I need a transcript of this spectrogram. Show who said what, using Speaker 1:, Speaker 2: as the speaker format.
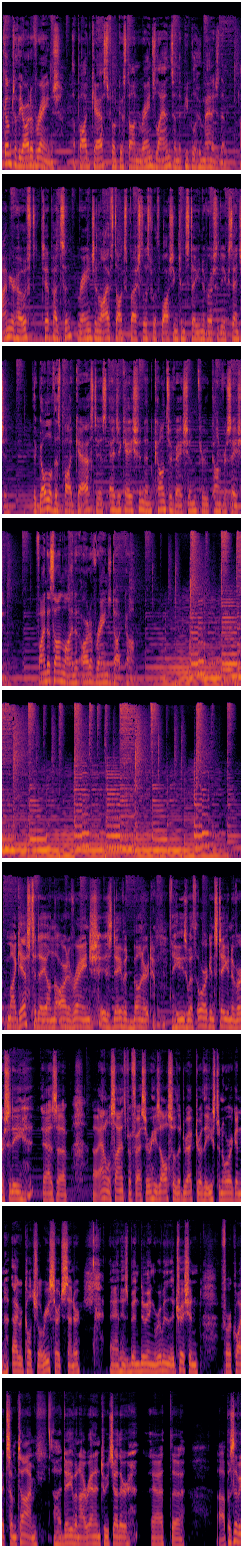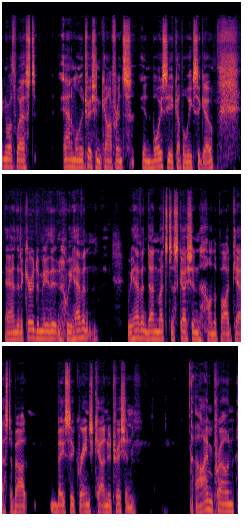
Speaker 1: Welcome to The Art of Range, a podcast focused on rangelands and the people who manage them. I'm your host, Tip Hudson, range and livestock specialist with Washington State University Extension. The goal of this podcast is education and conservation through conversation. Find us online at artofrange.com. My guest today on The Art of Range is David Bohnert. He's with Oregon State University as a, a, animal science professor. He's also the director of the Eastern Oregon Agricultural Research Center and has been doing ruminant nutrition for quite some time. Uh, Dave and I ran into each other at the uh, Pacific Northwest Animal Nutrition Conference in Boise a couple weeks ago, and it occurred to me that we haven't we haven't done much discussion on the podcast about basic range cow nutrition. I'm prone,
